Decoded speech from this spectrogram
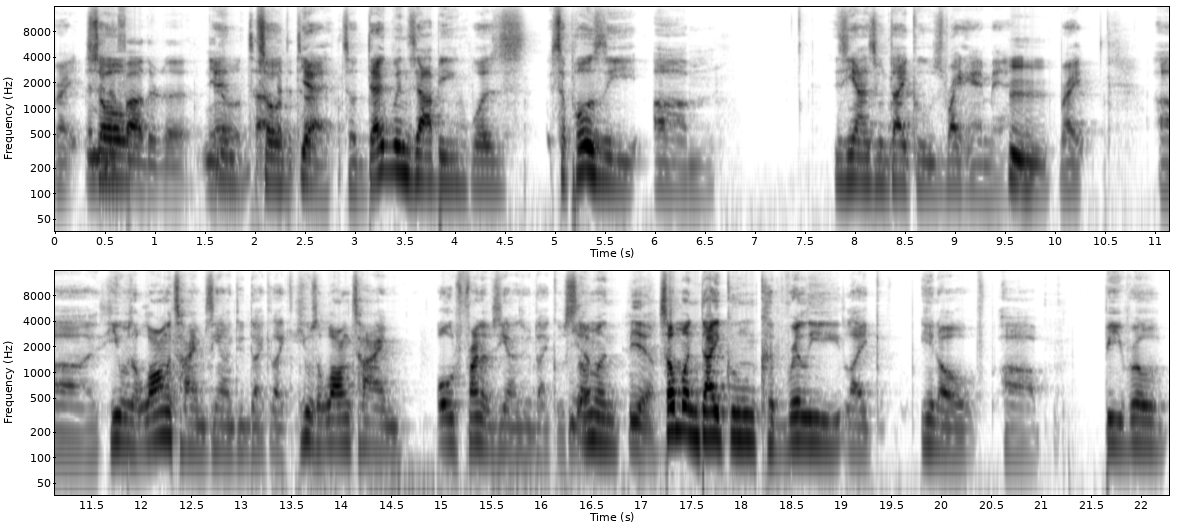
right? and so the father, the you know, top, so at the top. yeah, so Degwin Zabi was supposedly um, Zeon Zundaiku's right hand man, Mm-hmm. right? Uh, he was a long time Zeon Zundaiku, like he was a long time old friend of Zeon Zundaiku. Someone, Yeah. someone Daikun could really like, you know, uh, be real.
